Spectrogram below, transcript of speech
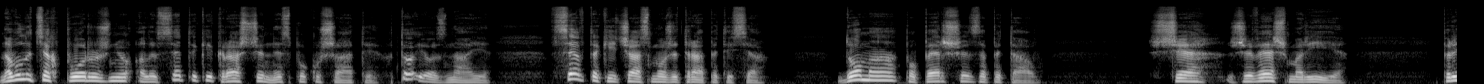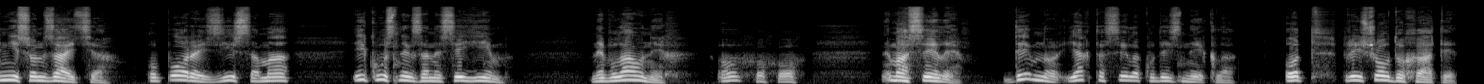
На вулицях порожньо, але все-таки краще не спокушати. Хто його знає? Все в такий час може трапитися. Дома, по-перше, запитав. Ще живеш, Маріє? Приніс он зайця, опорай, з'їж сама і кусник занеси їм. Не була у них? Ох ох ох. Нема сили. Дивно, як та сила кудись зникла. От прийшов до хати,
